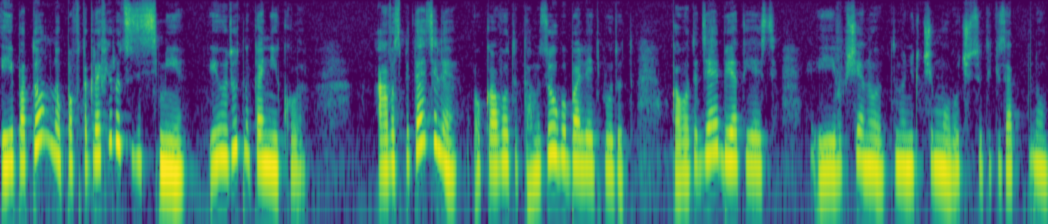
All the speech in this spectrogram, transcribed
И потом ну, пофотографируются с детьми и уйдут на каникулы. А воспитатели, у кого-то там зубы болеть будут, у кого-то диабет есть, и вообще, ну, ну ни к чему. Лучше все-таки за, ну,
